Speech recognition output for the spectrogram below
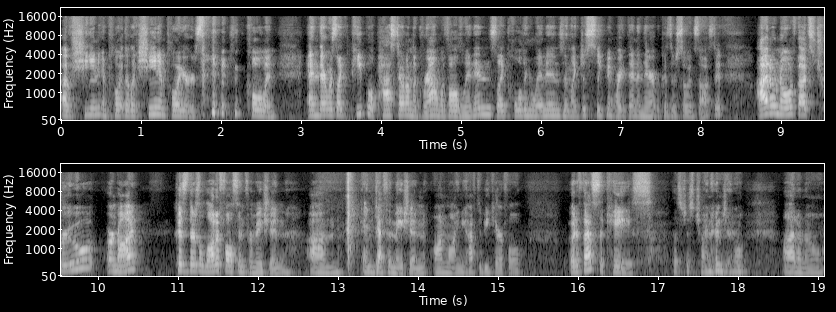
of Shein employ. They're like Shein employers, colon. And there was like people passed out on the ground with all linens, like holding linens and like just sleeping right then and there because they're so exhausted. I don't know if that's true or not because there's a lot of false information um, and defamation online. You have to be careful. But if that's the case, that's just China in general. I don't know.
